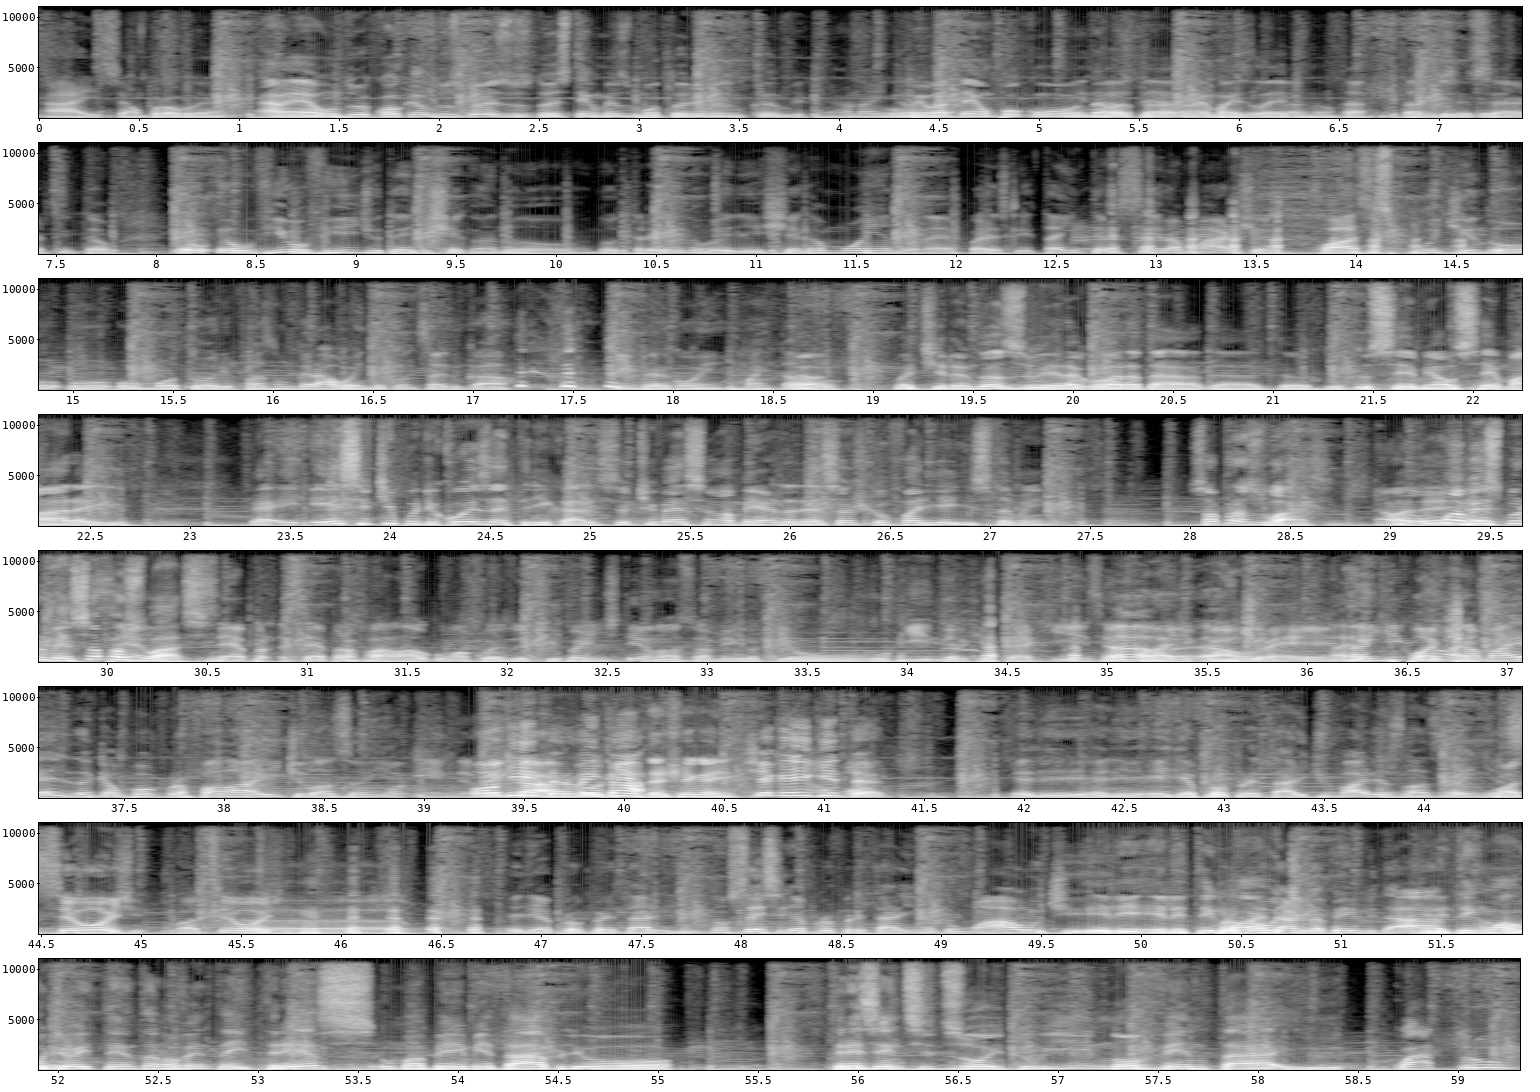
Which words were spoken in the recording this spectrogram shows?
Ah, isso é um problema. Ah, é um do, qualquer um dos dois. Os dois têm o mesmo motor e o mesmo câmbio. Ah, não, o então meu tá. até é um pouco. Então não, tá, até não é mais tá, leve, tá, não. Tá, tá Não tudo certo. Então, eu, eu vi o vídeo dele chegando no, no treino, ele chega moendo, né? Parece que ele tá em terceira marcha, quase explodindo o, o, o motor e faz um grau ainda quando sai do carro. Que vergonha, mas tá Ah, bom. Mas tirando a zoeira agora da, da- do, do, do Semi Alcemar aí. é, esse tipo de coisa é tri, cara. Se eu tivesse uma merda dessa, eu acho que eu faria isso também. Só pra zoar, assim. Não, mas uma aí uma já- vez por mês, só pra se é- zoar, assim. Se é, pra, se é pra falar alguma coisa do tipo, a gente tem o nosso amigo aqui, o, o Ginter, que tá aqui. Se é Não, falar de a carro gente- velho, ele A tá gente aqui com pode nós. chamar ele daqui a pouco pra falar aí de lasanha. Ô, Ginter, Ô, vem cá. Vem Ô, cá. Guinter, chega aí. Chega aí, Tá Ginter. Ele, ele, ele é proprietário de várias lasanhas. Pode ser hoje, pode ser hoje. Ah, ele é proprietário. Não sei se ele é propritário ainda de um Audi. Ele, ele tem um proprietário Audi. da BMW. Ele tem um Audi 8093, uma BMW 318i 94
